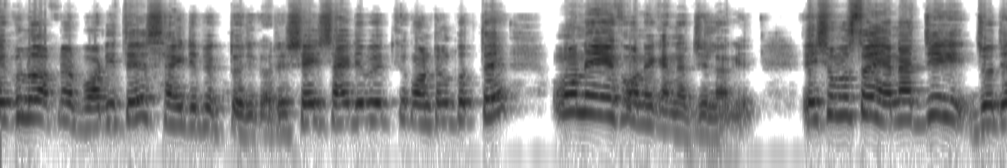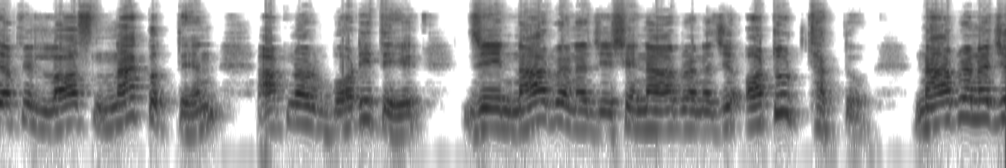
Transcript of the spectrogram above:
এগুলো আপনার বডিতে সাইড এফেক্ট তৈরি করে। সেই সাইড এফেক্টকে কন্ট্রোল করতে অনেক অনেক এনার্জি লাগে। এই সমস্ত এনার্জি যদি আপনি লস না করতেন, আপনার বডিতে যে নার্ভ এনার্জি সেই নার্ভ এনার্জি অটুট থাকতো। নার্ভ এনার্জি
